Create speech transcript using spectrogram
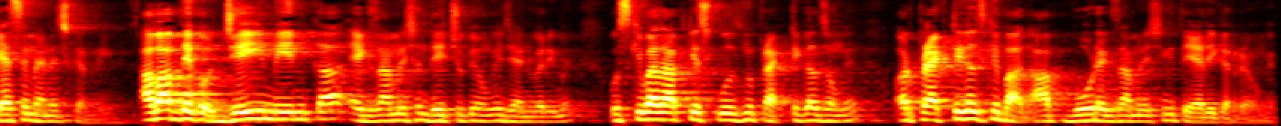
कैसे मैनेज करनी है? अब आप देखो जेई मेन का एग्जामिनेशन दे चुके होंगे जनवरी में, उसके बाद आपके स्कूल्स में प्रैक्टिकल्स होंगे, और प्रैक्टिकल्स के बाद आप बोर्ड एग्जामिनेशन की तैयारी कर रहे होंगे।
